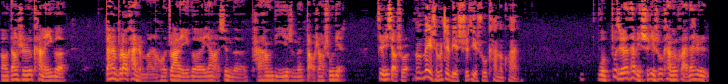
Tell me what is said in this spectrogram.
哦，当时看了一个，但是不知道看什么，然后抓了一个亚马逊的排行第一什么岛上书店，这是一小说。那为什么这比实体书看得快？我不觉得它比实体书看得快，但是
